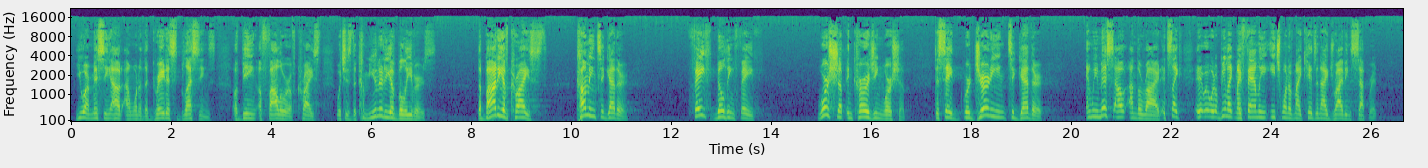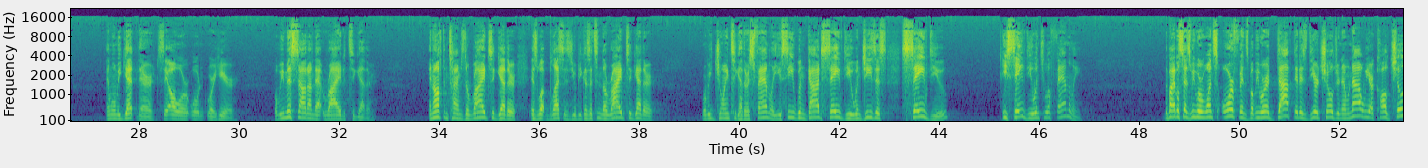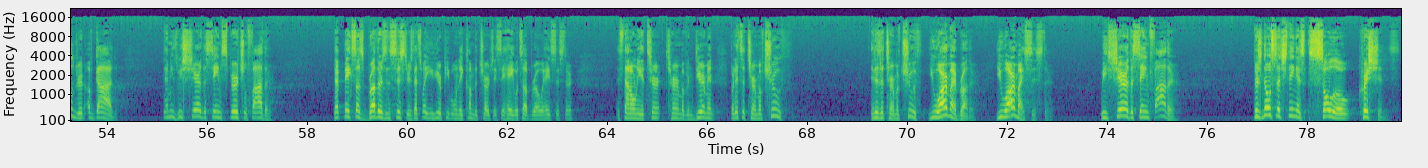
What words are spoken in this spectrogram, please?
You are missing out on one of the greatest blessings of being a follower of Christ, which is the community of believers, the body of Christ coming together, faith building faith, worship encouraging worship, to say we're journeying together and we miss out on the ride. It's like, it would be like my family, each one of my kids and I driving separate. And when we get there, say, oh, we're, we're here. But we miss out on that ride together. And oftentimes, the ride together is what blesses you because it's in the ride together where we join together as family. You see, when God saved you, when Jesus saved you, He saved you into a family. The Bible says we were once orphans, but we were adopted as dear children, and now we are called children of God. That means we share the same spiritual father. That makes us brothers and sisters. That's why you hear people when they come to church, they say, Hey, what's up, bro? Hey, sister. It's not only a ter- term of endearment, but it's a term of truth. It is a term of truth. You are my brother. You are my sister. We share the same Father. There's no such thing as solo Christians.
